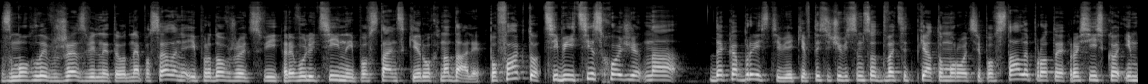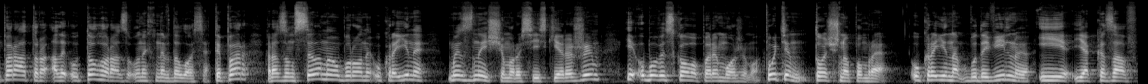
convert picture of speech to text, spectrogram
змогли вже звільнити одне поселення і продовжують свій революційний повстанський рух надалі. По факту, ці бійці схожі на декабристів, які в 1825 році повстали проти російського імператора, але у того разу у них не вдалося. Тепер разом з силами оборони України ми знищимо російський режим і обов'язково переможемо. Путін точно помре. Україна буде вільною, і як казав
